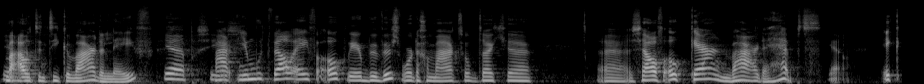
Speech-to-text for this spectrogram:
mijn authentieke waarden leef. ja precies. Maar je moet wel even ook weer bewust worden gemaakt op dat je zelf ook kernwaarden hebt. Ja. Ik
